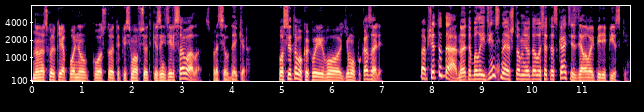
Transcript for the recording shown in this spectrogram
«Но, насколько я понял, Косту это письмо все-таки заинтересовало?» — спросил Деккер. «После того, как вы его ему показали». «Вообще-то да, но это было единственное, что мне удалось отыскать из деловой переписки.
